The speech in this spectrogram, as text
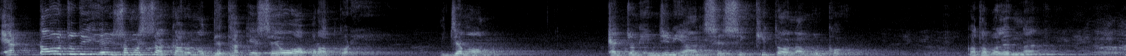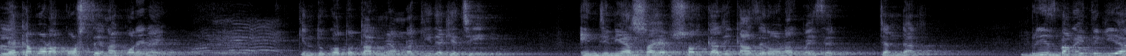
একটাও যদি এই সমস্যা কারও মধ্যে থাকে, সেও অপরাধ করে। যেমন, একজন ইঞ্জিনিয়ার, সে শিক্ষিত না মূর্খ? কথা বলেন না। লেখাপড়া করছে না করে নাই? কিন্তু গত টার্মে আমরা কি দেখেছি? ইঞ্জিনিয়ার সাহেব সরকারি কাজের অর্ডার পাইছেন টেন্ডার ব্রিজ বানাইতে গিয়া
